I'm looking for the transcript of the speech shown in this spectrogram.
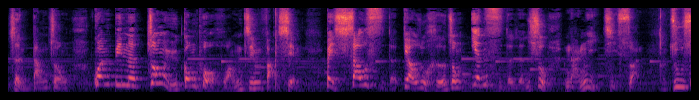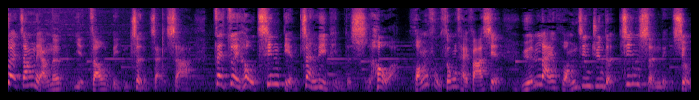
正当中，官兵呢终于攻破黄金防线，被烧死的、掉入河中淹死的人数难以计算。主帅张良呢也遭临阵斩杀。在最后清点战利品的时候啊，黄甫松才发现，原来黄巾军的精神领袖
